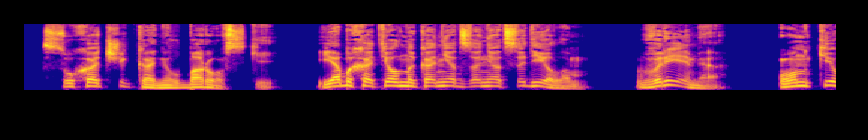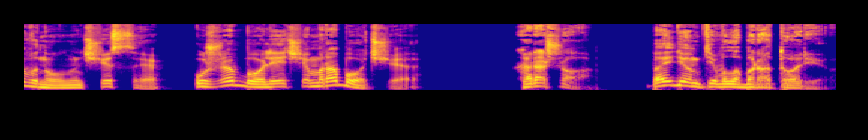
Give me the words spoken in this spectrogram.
— сухо отчеканил Боровский. Я бы хотел, наконец, заняться делом. Время. Он кивнул на часы. Уже более чем рабочее. Хорошо. Пойдемте в лабораторию.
